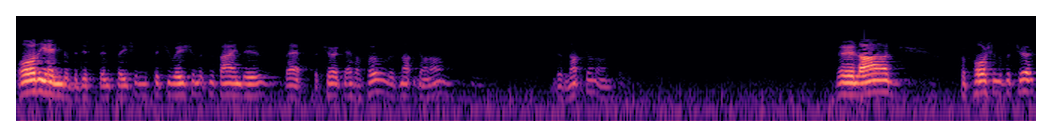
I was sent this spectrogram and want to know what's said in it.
or the end of the dispensation, the situation that you find is that the church as a whole has not gone on. It has not gone on. Very large proportion of the church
